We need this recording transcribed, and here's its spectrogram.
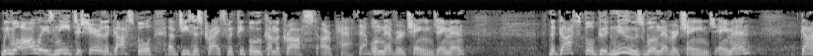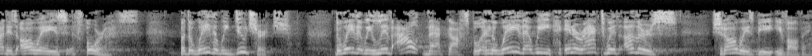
we will always need to share the gospel of Jesus Christ with people who come across our path. That will never change. Amen. The gospel good news will never change. Amen. God is always for us. But the way that we do church, the way that we live out that gospel and the way that we interact with others should always be evolving.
